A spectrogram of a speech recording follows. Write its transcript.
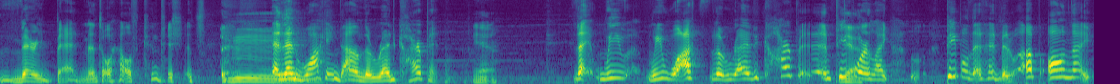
very bad mental health conditions. Mm, And then walking down the red carpet yeah. that we we walked the red carpet and people Yeah. are like people that had been up all night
